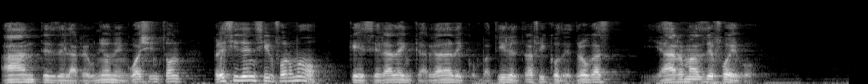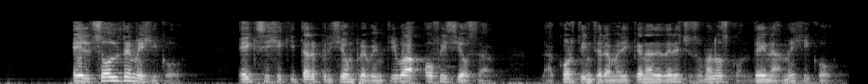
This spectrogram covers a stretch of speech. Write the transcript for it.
Antes de la reunión en Washington, Presidencia informó que será la encargada de combatir el tráfico de drogas y armas de fuego. El Sol de México exige quitar prisión preventiva oficiosa. La Corte Interamericana de Derechos Humanos condena a México.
